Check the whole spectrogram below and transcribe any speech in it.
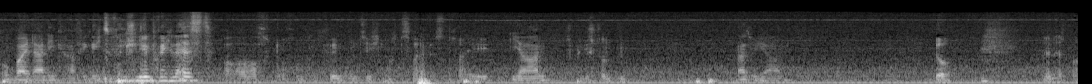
Wobei da die Grafik echt zu wünschen übrig lässt. Ach doch, man filmt sich noch zwei bis drei Jahren. Spielstunden. Also ja. Ja. In etwa.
